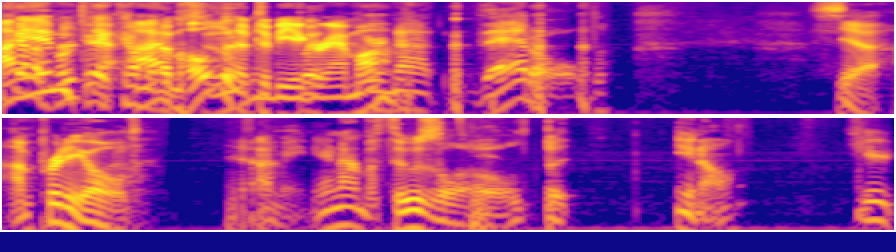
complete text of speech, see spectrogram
I got a am- birthday coming I'm up holding soon, up to be a grandma. You're not that old. yeah, I'm pretty old. Yeah. I mean, you're not Methuselah old, but you know, you're.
